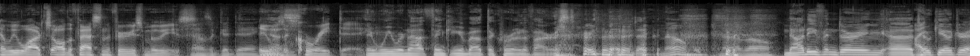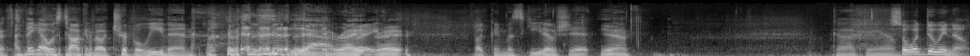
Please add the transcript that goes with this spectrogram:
and we watched all the Fast and the Furious movies. That was a good day. It Yes. was a great day. And we were not thinking about the coronavirus during that day. no, not at all. Not even during uh, I- Tokyo Drift. I think I was talking about Triple E then. yeah, right, Right? right, Fucking mosquito shit. Yeah. God damn. So, what do we know?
